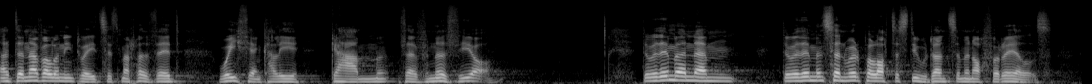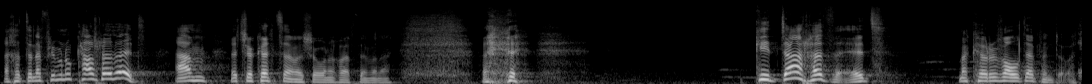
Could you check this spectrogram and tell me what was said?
A dyna fel o'n i'n dweud sut mae rhyddid weithiau'n cael ei gam ddefnyddio. Dyw e ddim yn, um, dyw e ddim yn synwyr po lot o students yn mynd off o rails. Achos dyna pryd maen nhw'n cael rhyddid am y tro cyntaf mae Sean yn chwerthin fyna. Gyda rhyddid, mae cyfrifoldeb yn dod.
